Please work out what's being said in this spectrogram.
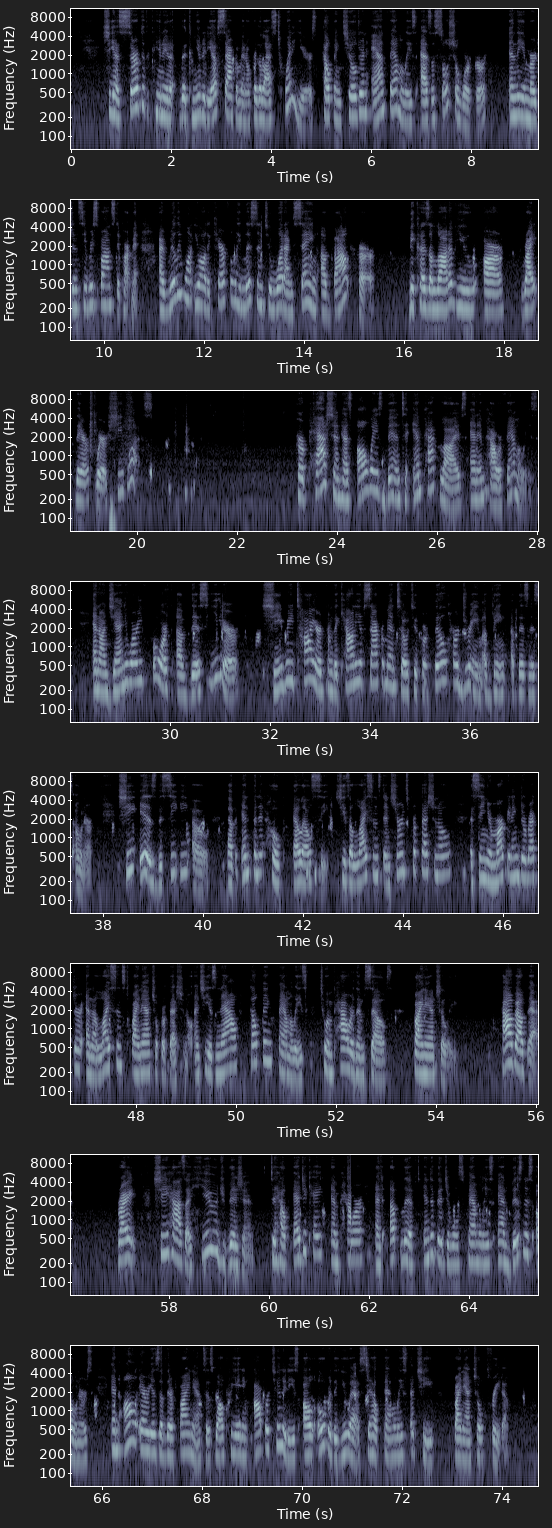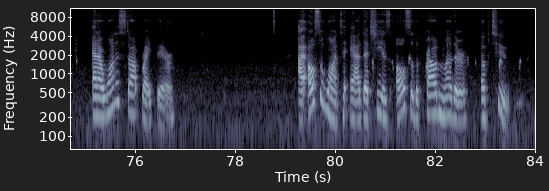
She has served the community, the community of Sacramento for the last 20 years, helping children and families as a social worker in the emergency response department. I really want you all to carefully listen to what I'm saying about her because a lot of you are right there where she was. Her passion has always been to impact lives and empower families. And on January 4th of this year, she retired from the county of Sacramento to fulfill her dream of being a business owner. She is the CEO of Infinite Hope LLC. She's a licensed insurance professional, a senior marketing director, and a licensed financial professional. And she is now helping families to empower themselves financially. How about that? Right? She has a huge vision to help educate, empower, and uplift individuals, families, and business owners in all areas of their finances while creating opportunities all over the U.S. to help families achieve financial freedom. And I want to stop right there. I also want to add that she is also the proud mother of two.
